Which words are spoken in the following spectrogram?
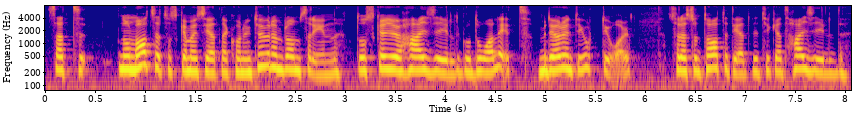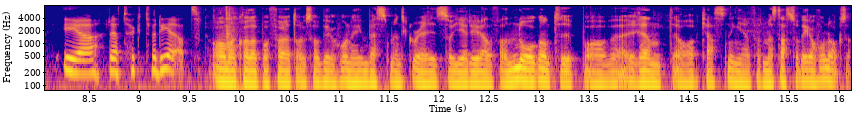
Så att normalt sett så ska man ju se att när konjunkturen bromsar in då ska ju high yield gå dåligt men det har det inte gjort i år. Så resultatet är att vi tycker att high yield är rätt högt värderat. Om man kollar på företagsobligationer investment grade så ger det i alla fall någon typ av ränteavkastning jämfört med statsobligationer också.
